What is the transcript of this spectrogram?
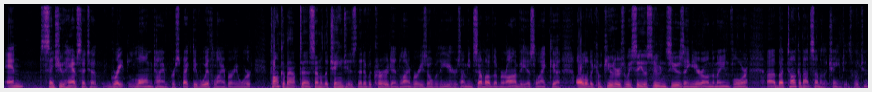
And since you have such a great long time perspective with library work, Talk about uh, some of the changes that have occurred in libraries over the years. I mean, some of them are obvious, like uh, all of the computers we see the students using here on the main floor. Uh, but talk about some of the changes, would you?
